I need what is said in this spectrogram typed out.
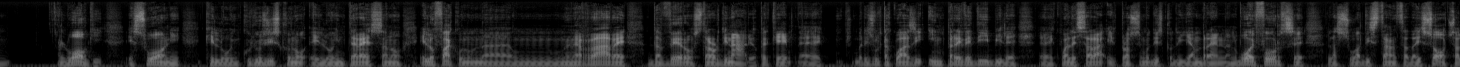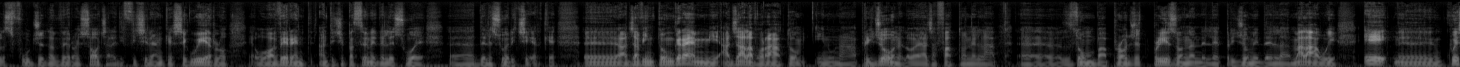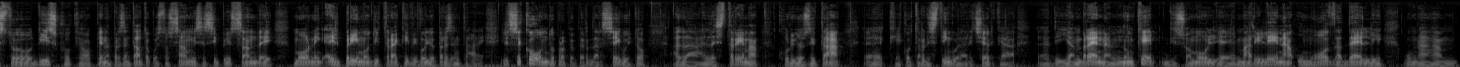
luoghi e suoni che lo incuriosiscono e lo interessano e lo fa con un, un, un errare davvero straordinario perché eh, risulta quasi imprevedibile eh, quale sarà il prossimo disco di Ian Brennan. Vuoi forse la sua distanza dai social, sfugge davvero ai social, è difficile anche seguirlo eh, o avere anticipazioni delle sue, eh, delle sue ricerche. Eh, ha già vinto un Grammy, ha già lavorato in una prigione, lo aveva già fatto nella eh, Zomba Project Prison, nelle prigioni del Malawi e eh, questo disco che ho appena presentato, questo Sun Mississippi Sunday Morning, è il primo di tre che vi voglio presentare. Il secondo, proprio per dar seguito alla, all'estrema curiosità eh, che contraddistingue la ricerca eh, di Ian Brennan, nonché di sua moglie Marilena Umuoza Delli, una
